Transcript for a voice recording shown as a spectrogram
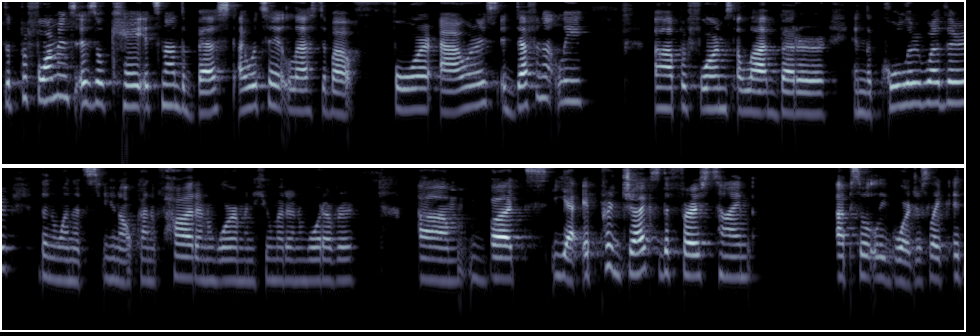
the performance is okay. It's not the best. I would say it lasts about four hours. It definitely uh, performs a lot better in the cooler weather than when it's, you know, kind of hot and warm and humid and whatever. Um, but yeah, it projects the first time absolutely gorgeous. Like it,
